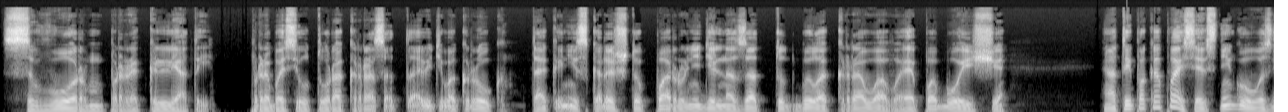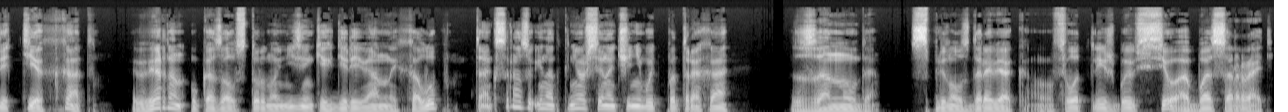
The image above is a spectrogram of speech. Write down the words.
«Сворм проклятый!» – пробасил Тура. «Красота ведь вокруг! Так и не скажешь, что пару недель назад тут было кровавое побоище!» «А ты покопайся в снегу возле тех хат!» Вернон указал в сторону низеньких деревянных халуп, так сразу и наткнешься на чьи-нибудь потроха. «Зануда!» – сплюнул здоровяк. «Вот лишь бы все обосрать!»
